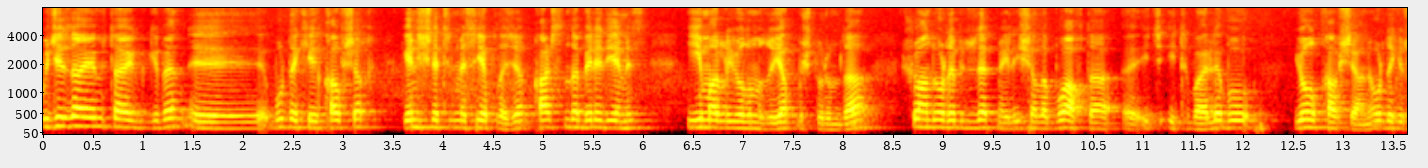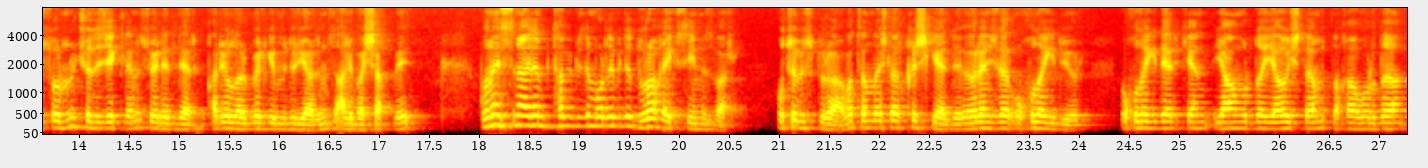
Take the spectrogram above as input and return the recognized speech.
Bu cezaya müteakiben e, buradaki kavşak genişletilmesi yapılacak. Karşısında belediyemiz imarlı yolumuzu yapmış durumda. Şu anda orada bir düzeltmeyle inşallah bu hafta e, itibariyle bu yol kavşağını, oradaki sorunu çözeceklerini söylediler. Karayolları Bölge Müdür Yardımcısı Ali Başak Bey. Buna istinaden tabii bizim orada bir de durak eksiğimiz var. Otobüs durağı. Vatandaşlar kış geldi. Öğrenciler okula gidiyor. Okula giderken yağmurda, yağışta mutlaka orada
